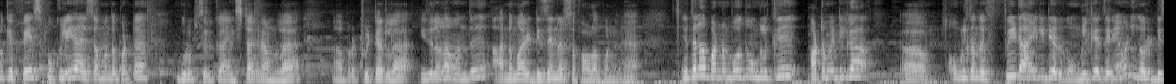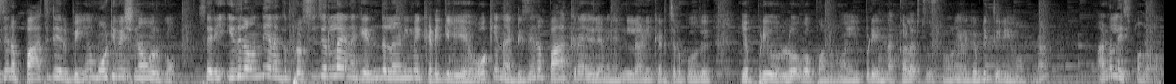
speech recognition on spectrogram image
ஓகே ஃபேஸ்புக்லேயே அது சம்மந்தப்பட்ட குரூப்ஸ் இருக்கா இன்ஸ்டாகிராமில் அப்புறம் ட்விட்டரில் இதிலலாம் வந்து அந்த மாதிரி டிசைனர்ஸை ஃபாலோ பண்ணுங்கள் இதெல்லாம் பண்ணும்போது உங்களுக்கு ஆட்டோமேட்டிக்காக உங்களுக்கு அந்த ஃபீட் ஆகிக்கிட்டே இருக்கும். உங்களுக்கே தெரியாமல் நீங்கள் ஒரு டிசைனை பார்த்துட்டே இருப்பீங்க. மோட்டிவேஷனாகவும் இருக்கும். சரி இதில் வந்து எனக்கு ப்ரொசீஜரில் எனக்கு எந்த லேர்னிங்குமே கிடைக்கலையே. ஓகே நான் டிசைனை பார்க்குறேன். இதில் எனக்கு என்ன லேர்னிங் கிடச்சிட போகுது? எப்படி ஒரு லோகோ பண்ணணும்? எப்படி என்ன கலர் சூஸ் பண்ணணும்? எனக்கு எப்படி தெரியும் அப்படின்னா அனலைஸ் பண்ணணும்.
